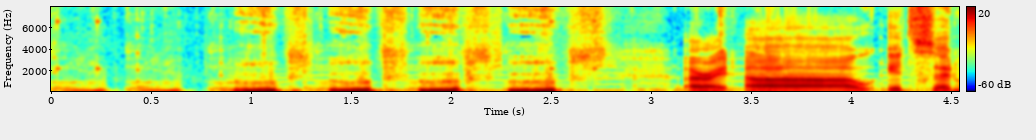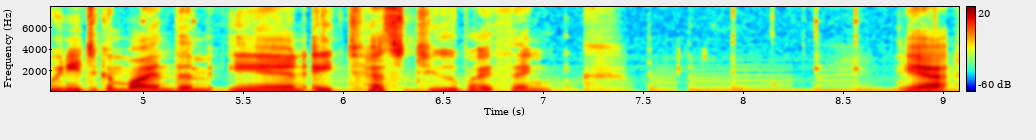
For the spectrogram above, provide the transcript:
oops, oops, oops, oops. Alright, uh, it said we need to combine them in a test tube, I think. Yeah,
